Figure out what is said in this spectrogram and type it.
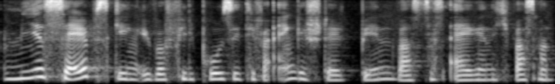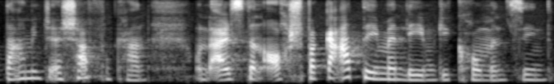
mir selbst gegenüber viel positiver eingestellt bin, was das eigentlich, was man damit erschaffen kann. Und als dann auch Spagate in mein Leben gekommen sind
